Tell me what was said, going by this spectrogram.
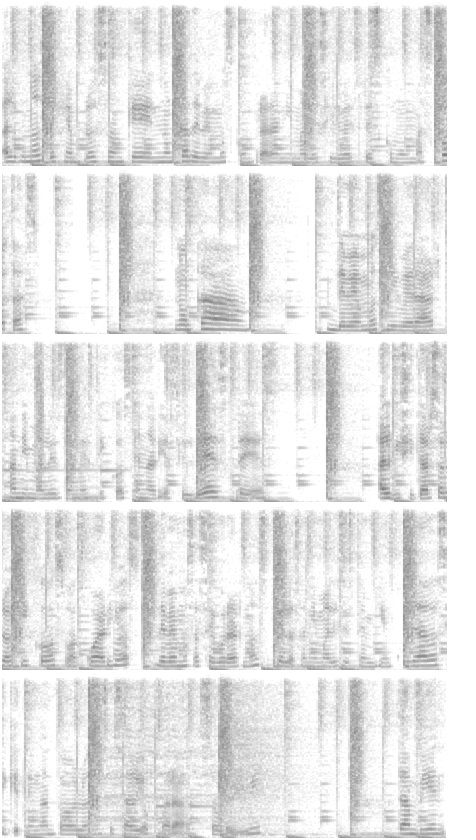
Algunos ejemplos son que nunca debemos comprar animales silvestres como mascotas. Nunca debemos liberar animales domésticos en áreas silvestres. Al visitar zoológicos o acuarios debemos asegurarnos que los animales estén bien cuidados y que tengan todo lo necesario para sobrevivir. También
